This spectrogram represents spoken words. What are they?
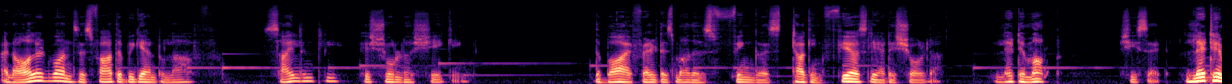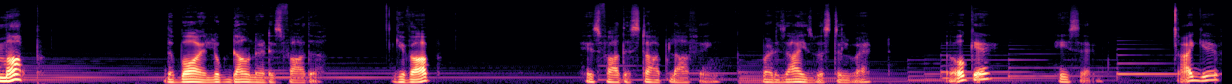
And all at once his father began to laugh, silently, his shoulders shaking. The boy felt his mother's fingers tugging fiercely at his shoulder. Let him up, she said. Let him up! The boy looked down at his father. Give up? His father stopped laughing, but his eyes were still wet. Okay, he said. I give.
